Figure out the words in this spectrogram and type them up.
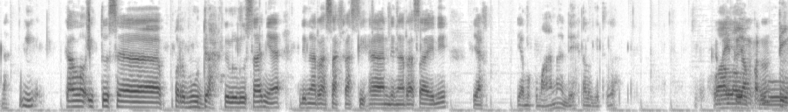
Nah, ini kalau itu saya permudah kelulusannya dengan rasa kasihan, dengan rasa ini, ya ya mau ke mana deh kalau gitu lah. Karena itu yang Walaupun- penting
